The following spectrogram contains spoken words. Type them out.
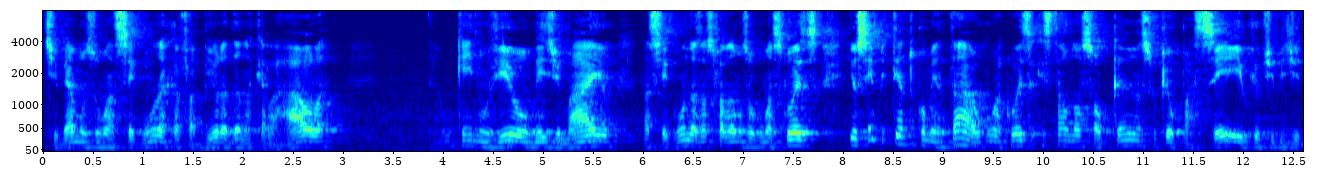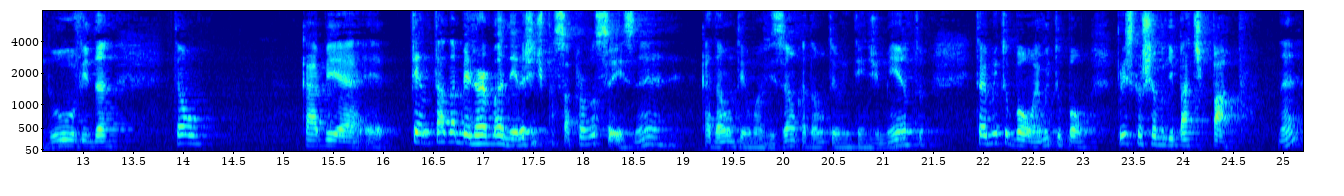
tivemos uma segunda com a Fabiola dando aquela aula. Então, quem não viu o mês de maio, nas segundas nós falamos algumas coisas e eu sempre tento comentar alguma coisa que está ao nosso alcance, o que eu passei, o que eu tive de dúvida. Então, cabe é, é, tentar da melhor maneira a gente passar para vocês, né? Cada um tem uma visão, cada um tem um entendimento. Então é muito bom, é muito bom. Por isso que eu chamo de bate-papo, né?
